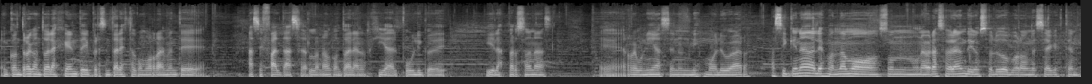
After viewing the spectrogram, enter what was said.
encontrar con toda la gente y presentar esto como realmente hace falta hacerlo, ¿no? Con toda la energía del público y de las personas eh, reunidas en un mismo lugar. Así que nada, les mandamos un, abrazo grande y un saludo por donde sea que estén.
